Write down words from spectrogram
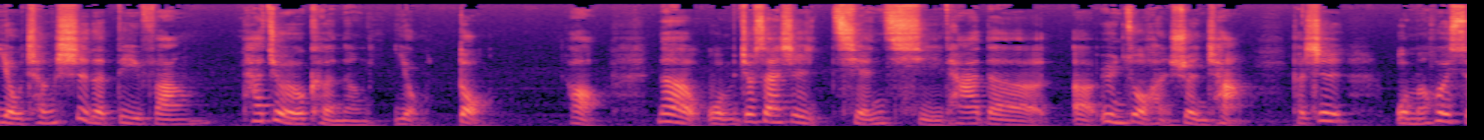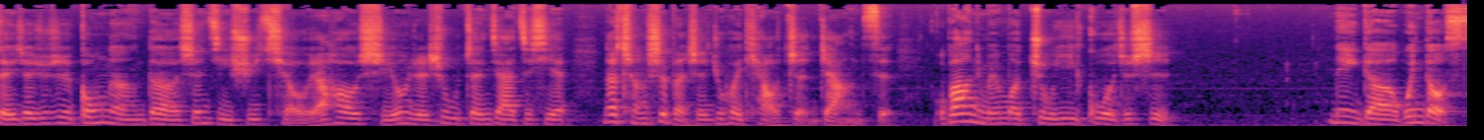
有城市的地方，它就有可能有洞，好。那我们就算是前期它的呃运作很顺畅，可是我们会随着就是功能的升级需求，然后使用人数增加这些，那城市本身就会调整这样子。我不知道你们有没有注意过，就是那个 Windows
